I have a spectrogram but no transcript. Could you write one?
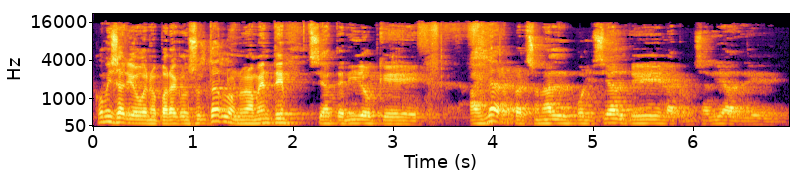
Comisario, bueno, para consultarlo nuevamente se ha tenido que aislar personal policial de la comisaría de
